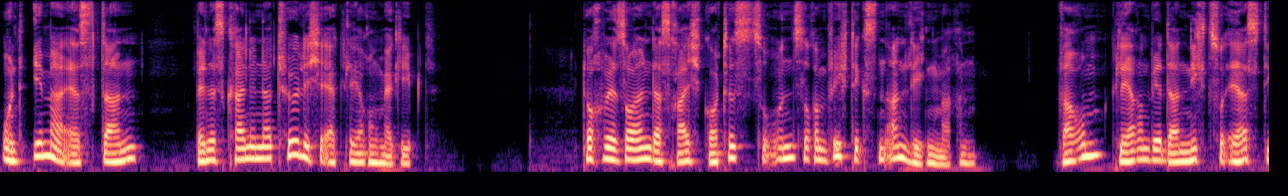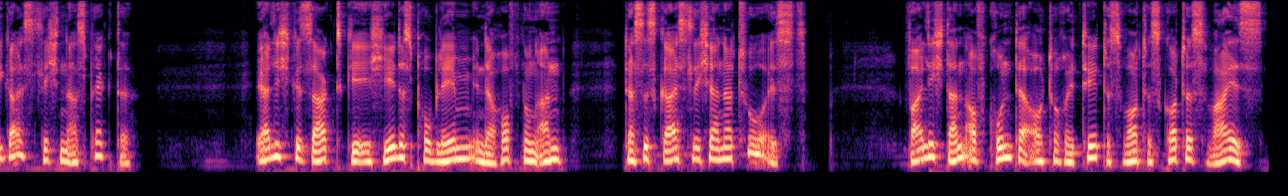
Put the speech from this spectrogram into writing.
und immer erst dann, wenn es keine natürliche Erklärung mehr gibt. Doch wir sollen das Reich Gottes zu unserem wichtigsten Anliegen machen. Warum klären wir dann nicht zuerst die geistlichen Aspekte? Ehrlich gesagt gehe ich jedes Problem in der Hoffnung an, dass es geistlicher Natur ist, weil ich dann aufgrund der Autorität des Wortes Gottes weiß,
